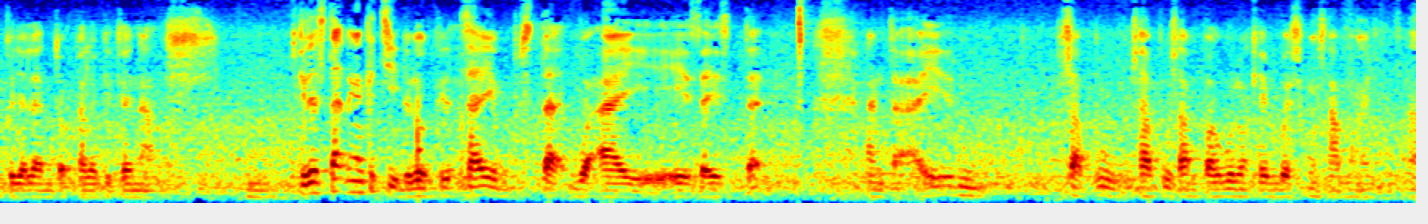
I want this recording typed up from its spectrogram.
Buka jalan untuk kalau kita nak. Hmm. kita start dengan kecil dulu. Saya start buat air. Saya start hantar air sapu sapu sampah gulung kabel semua sama ha.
